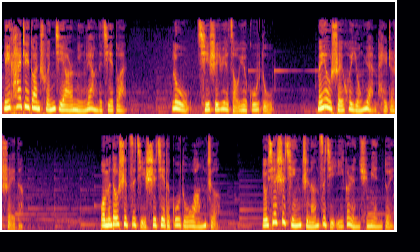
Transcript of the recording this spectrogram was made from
离开这段纯洁而明亮的阶段，路其实越走越孤独，没有谁会永远陪着谁的。”我们都是自己世界的孤独王者，有些事情只能自己一个人去面对，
